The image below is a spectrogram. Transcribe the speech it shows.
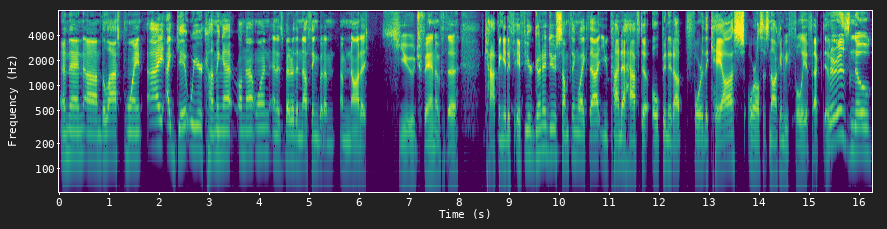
And then um, the last point, I, I get where you're coming at on that one, and it's better than nothing. But I'm I'm not a huge fan of the capping it. If if you're gonna do something like that, you kind of have to open it up for the chaos, or else it's not going to be fully effective. There is no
